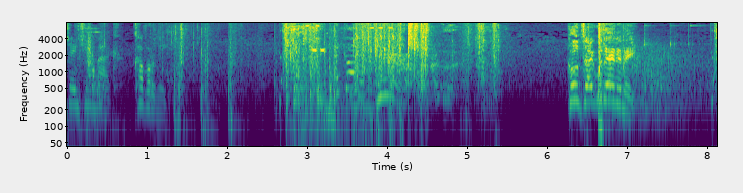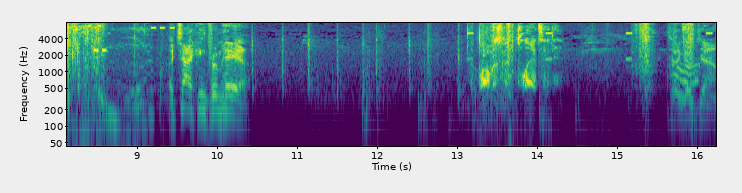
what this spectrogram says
Changing mag. Cover me. I got it. Contact with enemy! Attacking from here. The bomb has been planted. Tango down.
